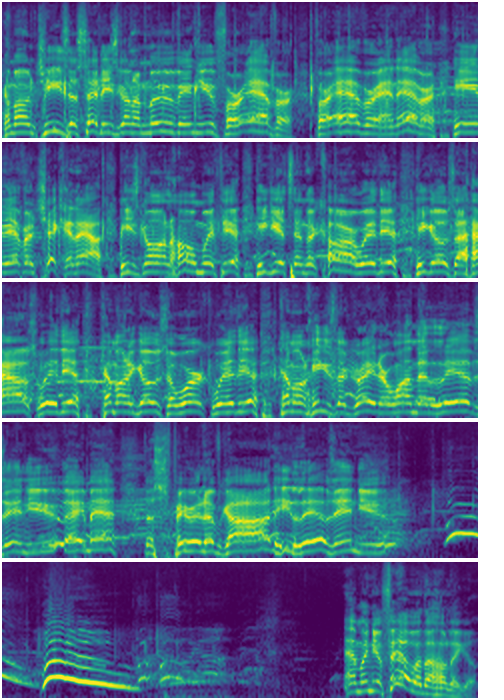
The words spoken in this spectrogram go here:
Come on, Jesus said He's going to move in you forever, forever and ever. He ain't ever checking out. He's going home with you. He gets in the car with you. He goes to house with you. Come on, He goes to work with you. Come on, He's the greater one that lives in you. Amen. The Spirit of God, He lives in you. Woo! And when you're filled with the Holy Ghost,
